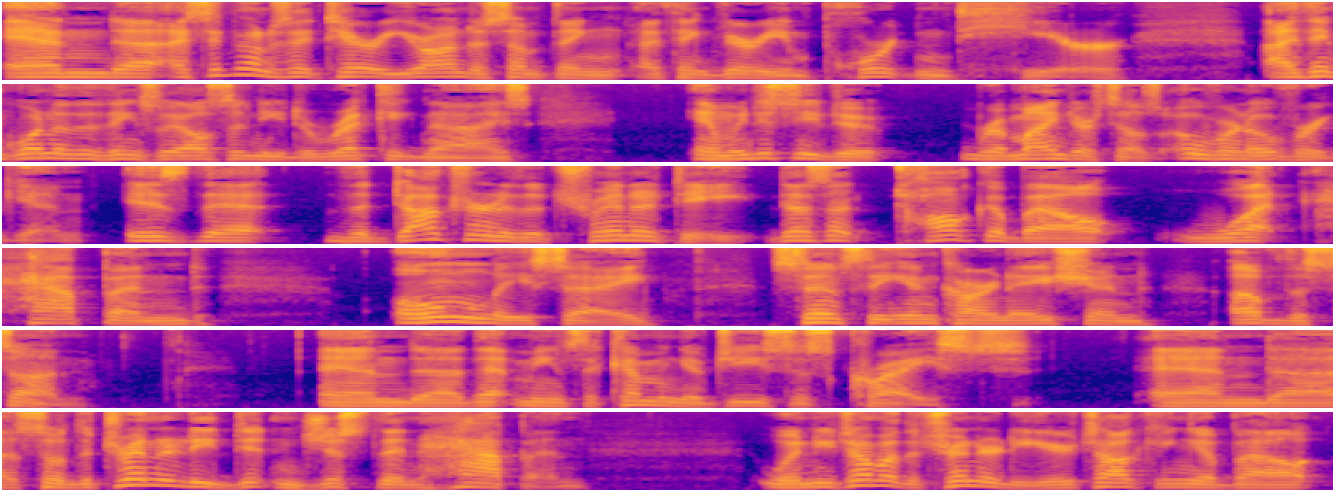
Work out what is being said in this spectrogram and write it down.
And uh, I simply want to say, Terry, you're onto something I think very important here. I think one of the things we also need to recognize, and we just need to remind ourselves over and over again is that the doctrine of the Trinity doesn't talk about what happened only, say, since the incarnation of the Son. And uh, that means the coming of Jesus Christ. And uh, so the Trinity didn't just then happen. When you talk about the Trinity, you're talking about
